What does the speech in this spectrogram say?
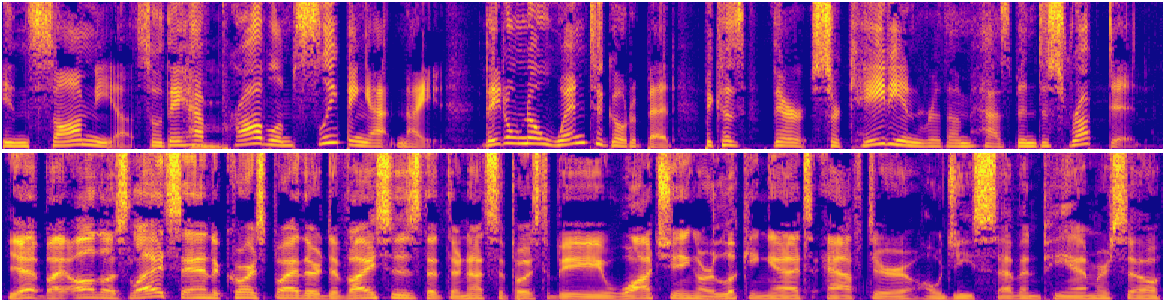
insomnia. So they have mm. problems sleeping at night. They don't know when to go to bed because their circadian rhythm has been disrupted. Yeah, by all those lights and, of course, by their devices that they're not supposed to be watching or looking at after, oh, gee, 7 p.m. or so.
